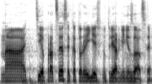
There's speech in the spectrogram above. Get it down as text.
на те процессы, которые есть внутри организации.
